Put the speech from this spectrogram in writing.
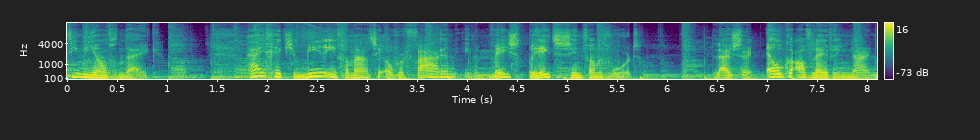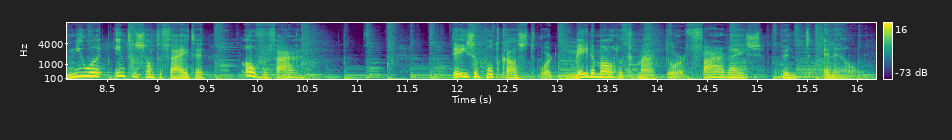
Timian van Dijk. Hij geeft je meer informatie over varen in de meest breedste zin van het woord. Luister elke aflevering naar nieuwe interessante feiten over varen. Deze podcast wordt mede mogelijk gemaakt door vaarwijs.nl.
